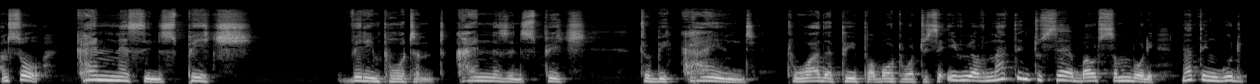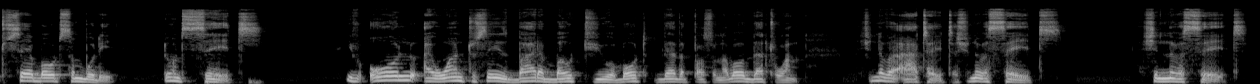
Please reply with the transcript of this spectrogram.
And so, kindness in speech, very important. Kindness in speech, to be kind to other people about what to say. If you have nothing to say about somebody, nothing good to say about somebody, don't say it. If all I want to say is bad about you, about the other person, about that one, I should never utter it. I should never say it. I should never say it.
